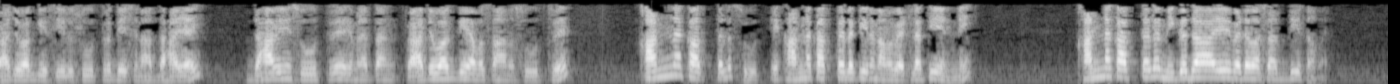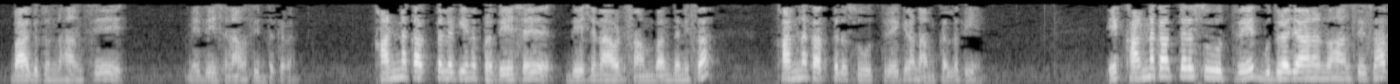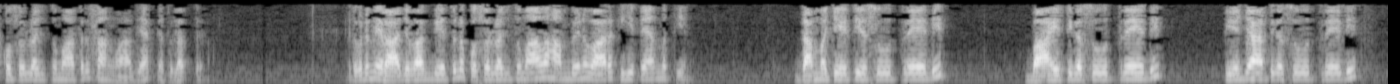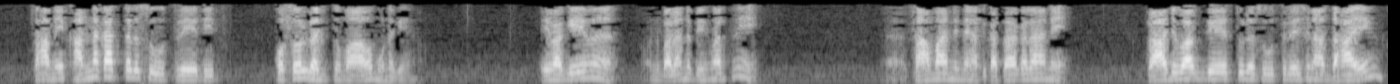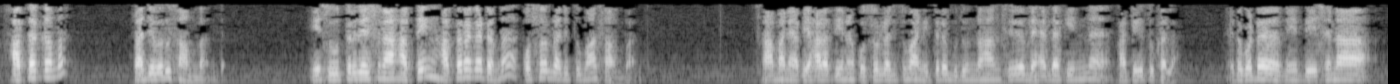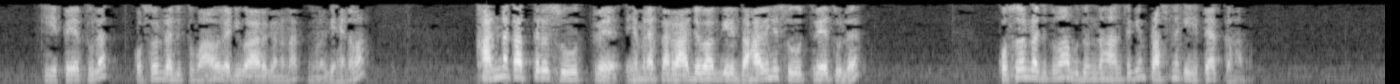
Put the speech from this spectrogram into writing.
රාජවග්ගයේ සියලු සූත්‍ර දේශනා 10යි 10 වෙනි සූත්‍රය එහෙම නැත්නම් රාජවග්ගයේ අවසාන සූත්‍රය කන්න කත්තල සූත්‍රය. ඒ කන්න කත්තල කියන නම වැටලා තියෙන්නේ කන්න කත්තල මිගදායේ වැඩවසද්දී තමයි. භාගතුන් වහන්සේ මේ දේශනාව සිද්ධ කරන්නේ. කන්න කත්තල කියන ප්‍රදේශය දේශනාවට සම්බන්ධ නිසා කන්න කත්තල සූත්‍රය කියලා නම් කරලා තියෙනවා. ඒ කන්න කත්තල සූත්‍රයේ බුදුරජාණන් වහන්සේ සහ කොසල් රජතුමා අතර සංවාදයක් ඇතුළත් වෙනවා. එතකොට මේ රාජවග්ගය තුළ කොසල් රජතුමාව හම්බ වෙන වාර කිහිපයක්ම තියෙනවා. ධම්මචේතිය සූත්‍රයේදීත්, බාහිතික සූත්‍රයේදීත්, පියජාතික සූත්‍රයේදීත් සහ මේ කන්නකත්තල සූත්‍රයේදීත් කොසල් රජතුමාව මුණ ගැහෙනවා. ඒ වගේම ඔන්න බලන්න පින්වත්නි සාමාන්‍යයෙන් දැන් අපි කතා කළානේ රාජවග්ගය තුල සූත්‍ර දේශනා 10න් 7කම රජවරු සම්බන්ධ. ඒ සූත්‍ර දේශනා 7න් 4කටම කොසල් රජතුමා සම්බන්ධ. සාමාන්‍ය අපි අහලා තියෙනවා කොසල් රජතුමා නිතර බුදුන් වහන්සේව බැහැ දකින්න කටයුතු කළා. එතකොට මේ දේශනා කීපය තුලත් කොසල් රජතුමාව වැඩි වාර ගණනක් මුණ ගැහෙනවා. කන්නකත්තර සූත්‍රය එහෙම නැත්නම් රාජවග්ගයේ 10 වෙනි සූත්‍රය තුල කොසල් රජතුමා බුදුන් වහන්සේගෙන් ප්‍රශ්න කිහිපයක් අහනවා.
